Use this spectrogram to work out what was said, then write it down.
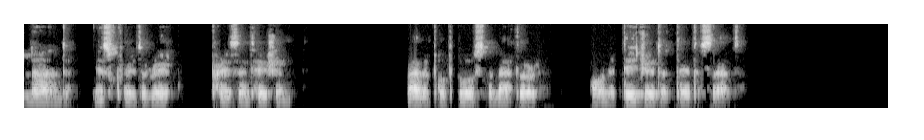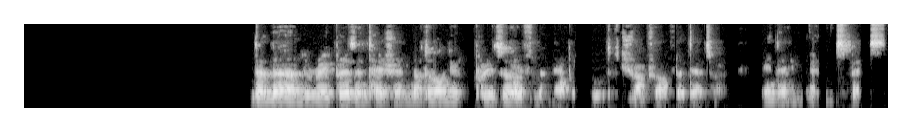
learned discrete representation by the proposed method on a digit dataset. The learned representation not only preserves the neighborhood structure of the data in the embedding space,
